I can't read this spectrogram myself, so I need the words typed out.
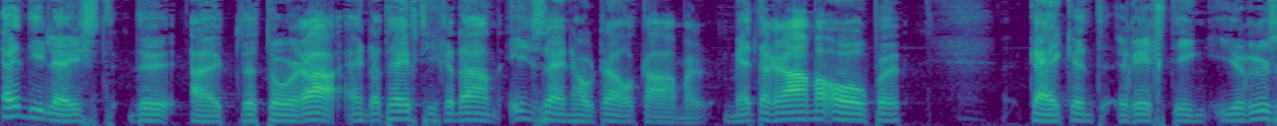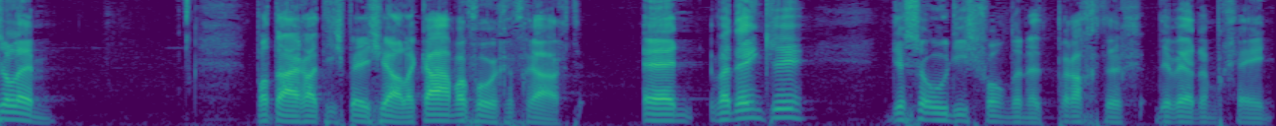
En die leest de, uit de Torah. En dat heeft hij gedaan in zijn hotelkamer. Met de ramen open. Kijkend richting Jeruzalem. Want daar had hij speciale kamer voor gevraagd. En wat denk je? De Saoedi's vonden het prachtig. Er werd hem geen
